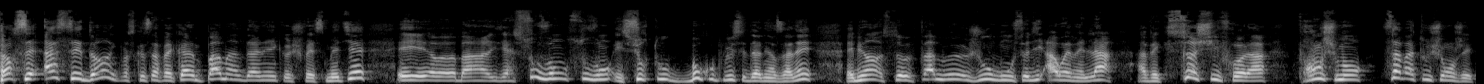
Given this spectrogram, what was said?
Alors c'est assez dingue parce que ça fait quand même pas mal d'années que je fais ce métier et euh, bah, il y a souvent, souvent et surtout beaucoup plus ces dernières années, eh bien, ce fameux jour où on se dit ah ouais mais là, avec ce chiffre-là, franchement, ça va tout changer.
